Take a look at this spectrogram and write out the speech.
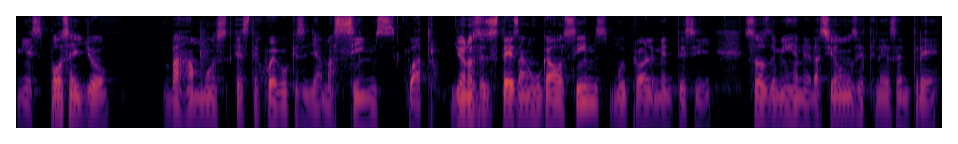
mi esposa y yo bajamos este juego que se llama Sims 4. Yo no sé si ustedes han jugado Sims, muy probablemente si sos de mi generación, si tenés entre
